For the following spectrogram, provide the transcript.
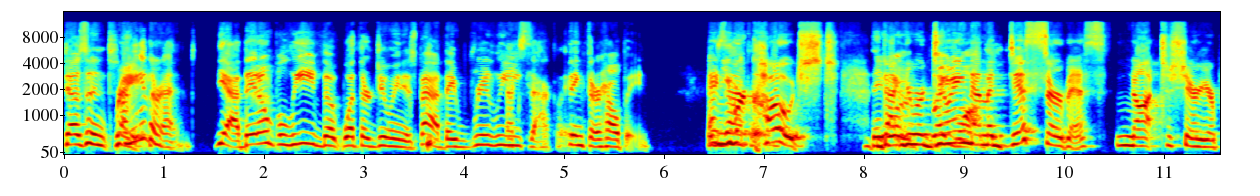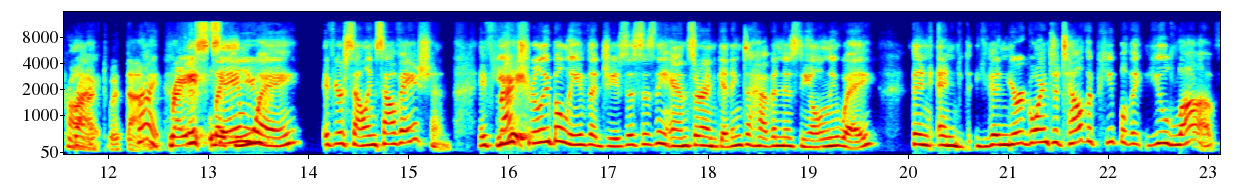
doesn't Right. on either end yeah they don't believe that what they're doing is bad they really exactly think they're helping And you were coached They that you were doing them a disservice not to share your product with them. Right. Right. The Like same you- way if you're selling salvation. If you Right. truly believe that Jesus is the answer and getting to heaven is the only way, then and then you're going to tell the people that you love,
